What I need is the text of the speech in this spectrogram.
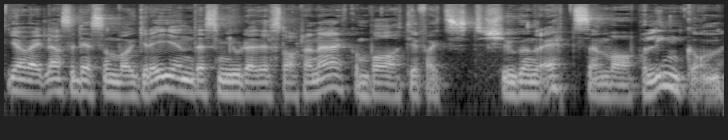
Ja, verkligen. Alltså det som var grejen, det som gjorde att jag startade Närcon var att jag faktiskt 2001 sen var på Lincoln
